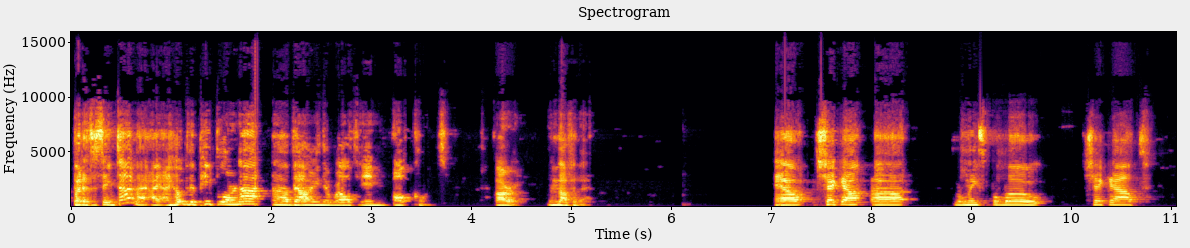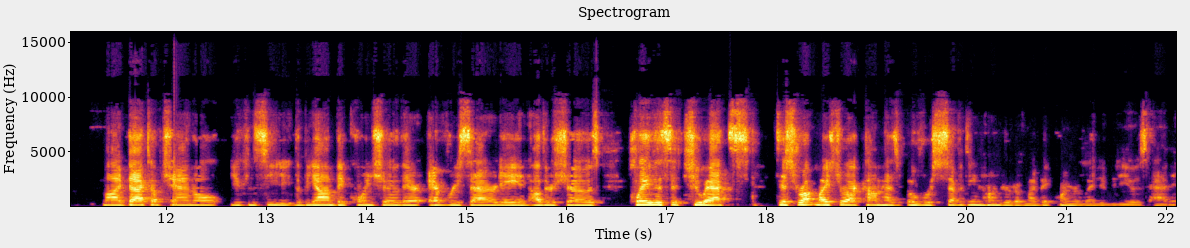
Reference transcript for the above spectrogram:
but at the same time, I, I hope that people are not uh, valuing their wealth in altcoins. All right, enough of that. Now, check out uh, the links below. Check out my backup channel. You can see the Beyond Bitcoin show there every Saturday and other shows. Play this at 2x. DisruptMeister.com has over 1,700 of my Bitcoin related videos added.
